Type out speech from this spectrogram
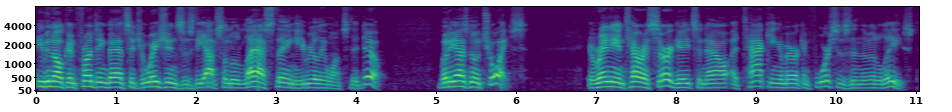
even though confronting bad situations is the absolute last thing he really wants to do. But he has no choice. Iranian terrorist surrogates are now attacking American forces in the Middle East.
